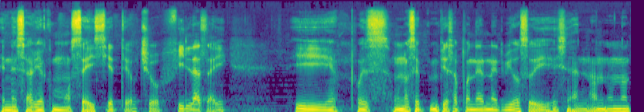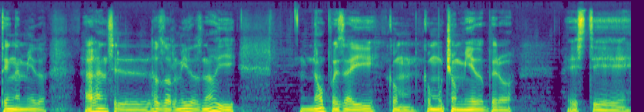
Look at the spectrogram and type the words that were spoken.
en esa había como 6, 7, 8 filas ahí y pues uno se empieza a poner nervioso y dice, "Ah, no, no, no tengan miedo, háganse los dormidos, ¿no? Y no, pues ahí con, con mucho miedo, pero este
